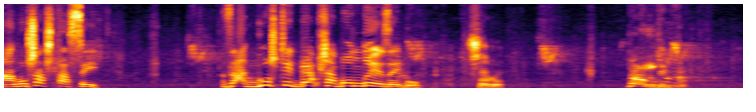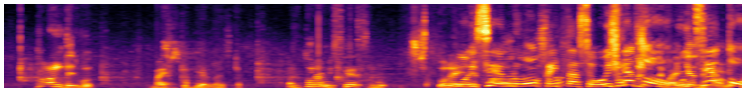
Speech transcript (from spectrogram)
মানুষ আসতেছে। জাত গোষ্ঠীর ব্যবসা বন্ধ হয়ে যাইব। সরো। প্রাণ দিব প্রাণ দিব। বাইকটা দিয়ে বাইকটা তোর আমি শেষ করব তোর ওইসে লোক আইতাছে ওইসে তো ওইসে তো।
